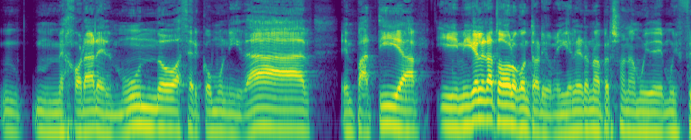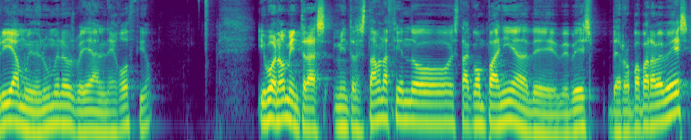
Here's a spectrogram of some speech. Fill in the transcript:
mm, mejorar el mundo, hacer comunidad, empatía. Y Miguel era todo lo contrario. Miguel era una persona muy, de, muy fría, muy de números, veía el negocio. Y bueno, mientras, mientras estaban haciendo esta compañía de bebés, de ropa para bebés,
